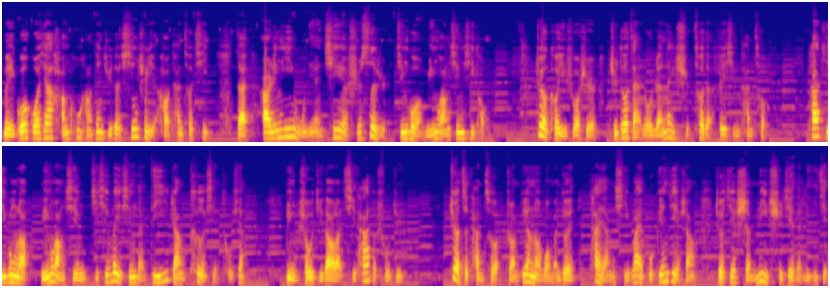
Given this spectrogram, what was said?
美国国家航空航天局的新视野号探测器在2015年7月14日经过冥王星系统，这可以说是值得载入人类史册的飞行探测。它提供了冥王星及其卫星的第一张特写图像，并收集到了其他的数据。这次探测转变了我们对太阳系外部边界上这些神秘世界的理解。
